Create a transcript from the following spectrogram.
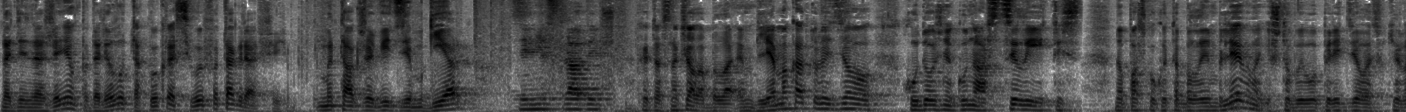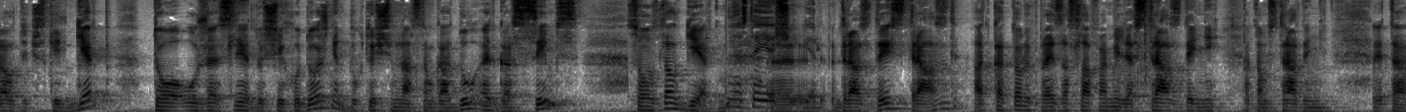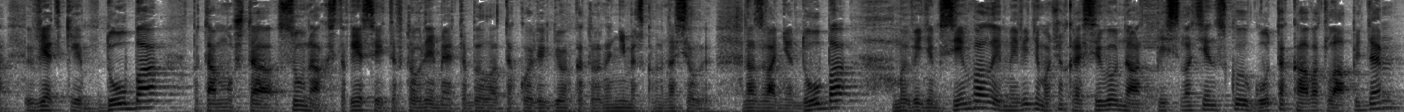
На день рождения он подарил вот такую красивую фотографию. Мы также видим герб Семистрады. Это сначала была эмблема, которую сделал художник Гунар Сцилитис. Но поскольку это была эмблема, и чтобы его переделать в гералдический герб, то уже следующий художник в 2017 году, Эдгар Симс, создал герб. Настоящий э, герб. Дрозды, Стразд, от которых произошла фамилия Страздыни, потом Страдыни. Это ветки дуба, потому что Сунахс, Весейте в то время это был такой регион, который на немецком носил название дуба. Мы видим символы, и мы видим очень красивую надпись латинскую «Гута кават лапидем»,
